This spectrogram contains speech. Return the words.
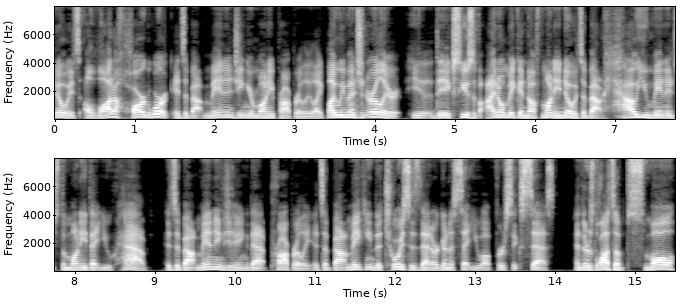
No, it's a lot of hard work. It's about managing your money properly. Like like we mentioned earlier, the excuse of I don't make enough money. No, it's about how you manage the money that you have. It's about managing that properly. It's about making the choices that are going to set you up for success. And there's lots of small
